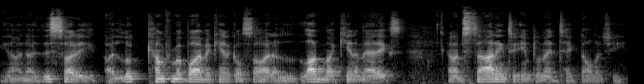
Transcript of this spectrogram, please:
you know I know this side. Of, I look come from a biomechanical side. I love my kinematics, and I'm starting to implement technology,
